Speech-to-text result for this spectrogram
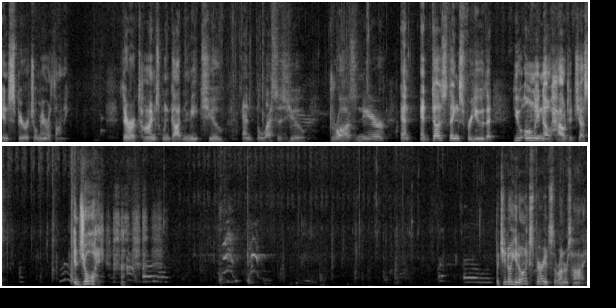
in spiritual marathoning. There are times when God meets you and blesses you, draws near, and, and does things for you that you only know how to just enjoy. but you know, you don't experience the runner's high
